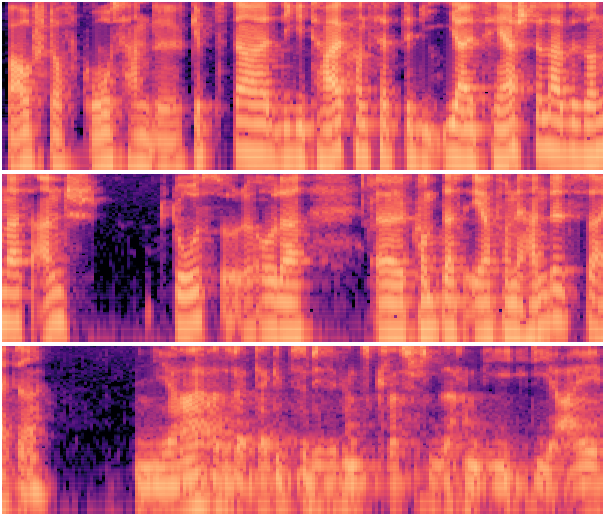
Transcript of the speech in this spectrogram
Baustoff Großhandel? Gibt es da Digitalkonzepte, die ihr als Hersteller besonders anstoßt oder, oder äh, kommt das eher von der Handelsseite? Ja, also da, da gibt es so diese ganz klassischen Sachen wie EDI.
